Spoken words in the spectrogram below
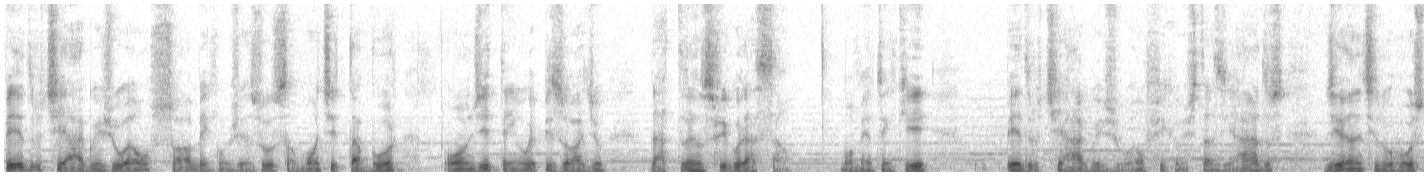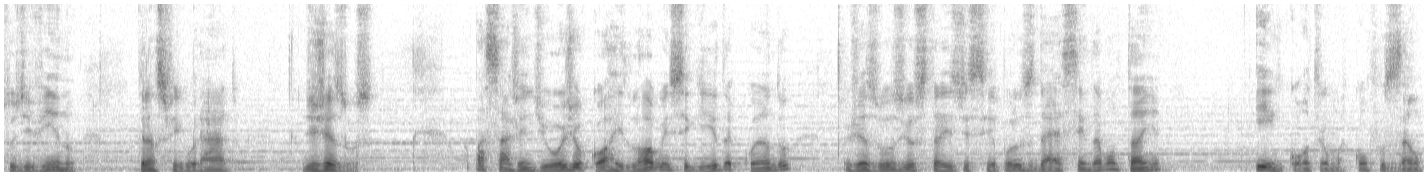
Pedro, Tiago e João sobem com Jesus ao Monte Tabor, onde tem o episódio da transfiguração. Momento em que Pedro, Tiago e João ficam extasiados diante do rosto divino transfigurado de Jesus. A passagem de hoje ocorre logo em seguida, quando Jesus e os três discípulos descem da montanha e encontram uma confusão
